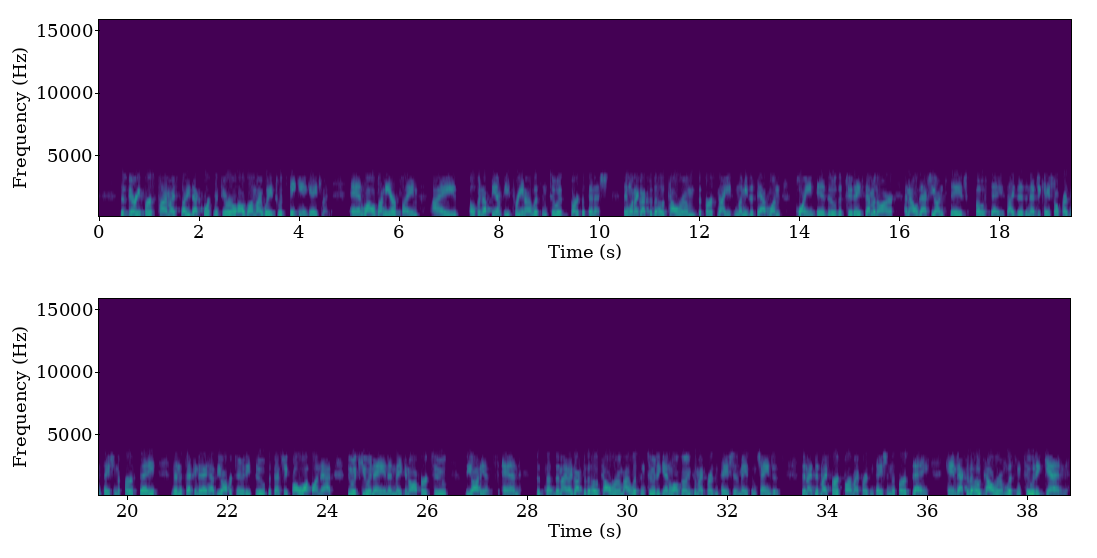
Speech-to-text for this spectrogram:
The very first time I studied that course material, I was on my way to a speaking engagement. And while I was on the airplane, I opened up the MP3 and I listened to it start to finish. Then when I got to the hotel room the first night, and let me just add one point, is it was a two-day seminar, and I was actually on stage both days. I did an educational presentation the first day, and then the second day I had the opportunity to essentially follow up on that, do a Q&A, and then make an offer to the audience. And the, the night I got to the hotel room, I listened to it again while going through my presentation and made some changes. Then I did my first part of my presentation the first day. Came back to the hotel room, listened to it again,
